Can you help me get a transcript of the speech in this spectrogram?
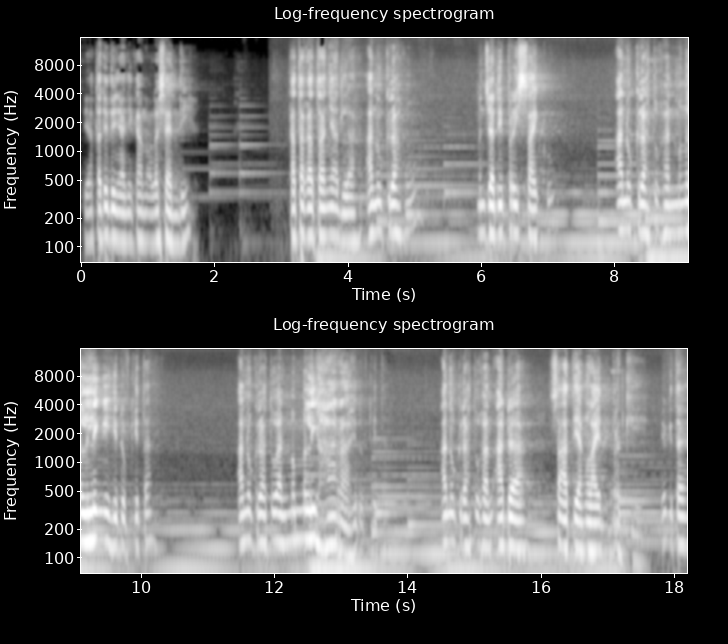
ya tadi dinyanyikan oleh Sandy. Kata-katanya adalah anugerahmu menjadi perisaiku. Anugerah Tuhan mengelilingi hidup kita. Anugerah Tuhan memelihara hidup kita. Anugerah Tuhan ada saat yang lain pergi. Yuk kita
